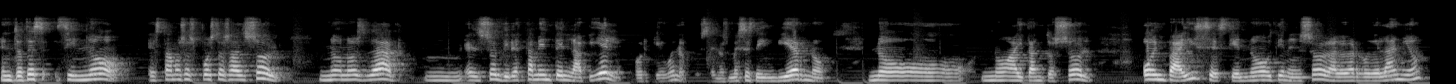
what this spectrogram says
Entonces, si no estamos expuestos al sol, no nos da mm, el sol directamente en la piel, porque bueno, pues en los meses de invierno no, no hay tanto sol, o en países que no tienen sol a lo largo del año,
